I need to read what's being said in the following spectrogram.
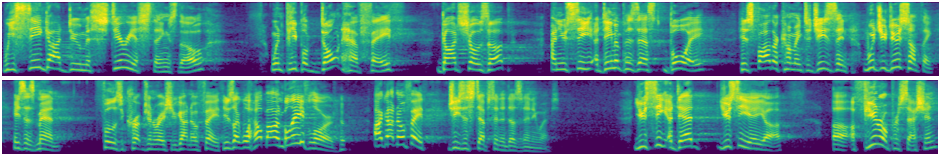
we see God do mysterious things, though. When people don't have faith, God shows up, and you see a demon possessed boy, his father coming to Jesus saying, Would you do something? He says, Man, foolish and corrupt generation, you got no faith. He's like, Well, help my unbelief, Lord. I got no faith. Jesus steps in and does it anyways. You see a dead, you see a, uh, uh, a funeral procession.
